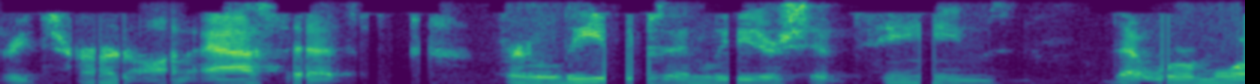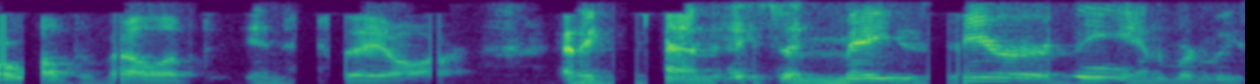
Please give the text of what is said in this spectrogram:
return on assets for leaders and leadership teams that were more well developed in who they are. And again, okay, it's amazing mirrored the inwardly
